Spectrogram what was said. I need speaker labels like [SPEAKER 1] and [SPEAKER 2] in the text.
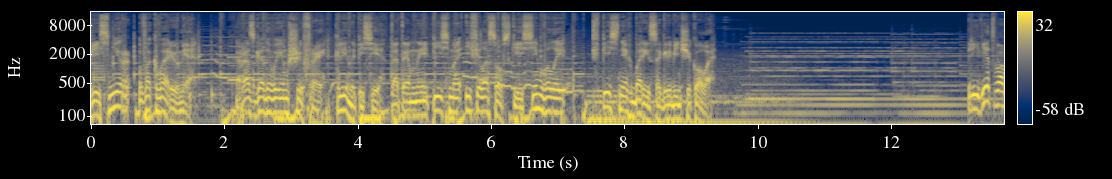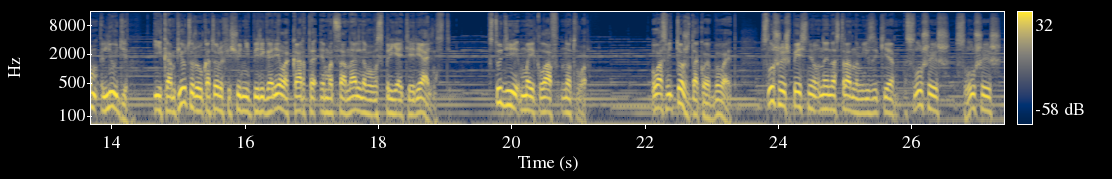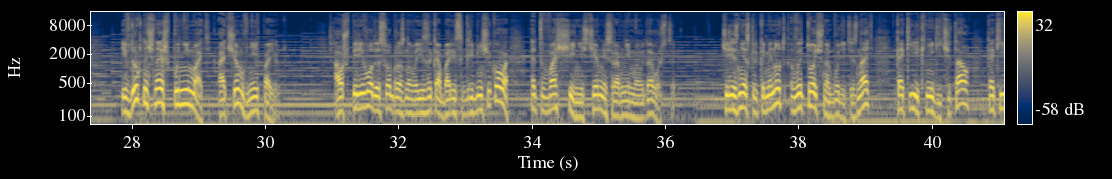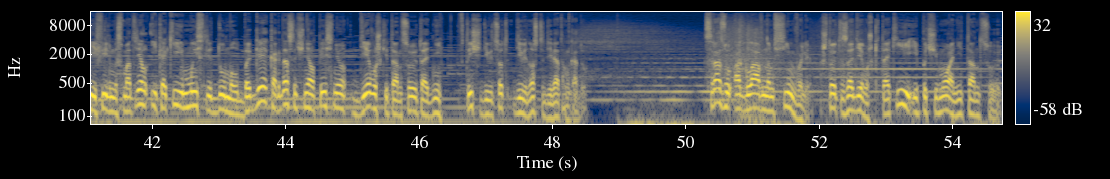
[SPEAKER 1] Весь мир в аквариуме. Разгадываем шифры, клинописи, тотемные письма и философские символы в песнях Бориса Гребенщикова.
[SPEAKER 2] Привет вам, люди! И компьютеры, у которых еще не перегорела карта эмоционального восприятия реальности. В студии Make Love Not War. У вас ведь тоже такое бывает. Слушаешь песню на иностранном языке, слушаешь, слушаешь, и вдруг начинаешь понимать, о чем в ней поют. А уж переводы с образного языка Бориса Гребенщикова – это вообще ни с чем не сравнимое удовольствие. Через несколько минут вы точно будете знать, какие книги читал, какие фильмы смотрел и какие мысли думал БГ, когда сочинял песню «Девушки танцуют одни» в 1999 году. Сразу о главном символе. Что это за девушки такие и почему они танцуют.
